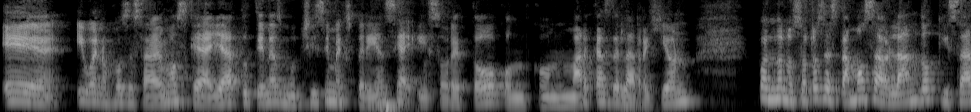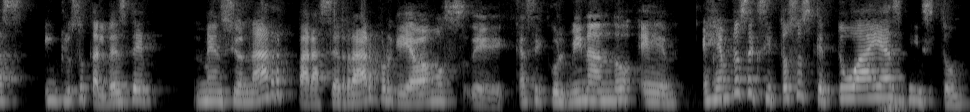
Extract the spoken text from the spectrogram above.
Eh, y bueno, José, sabemos que allá tú tienes muchísima experiencia y sobre todo con, marcas de la región. Cuando nosotros estamos hablando, quizás incluso tal vez de mencionar para cerrar, porque ya vamos eh, casi culminando, eh, ejemplos exitosos que tú hayas visto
